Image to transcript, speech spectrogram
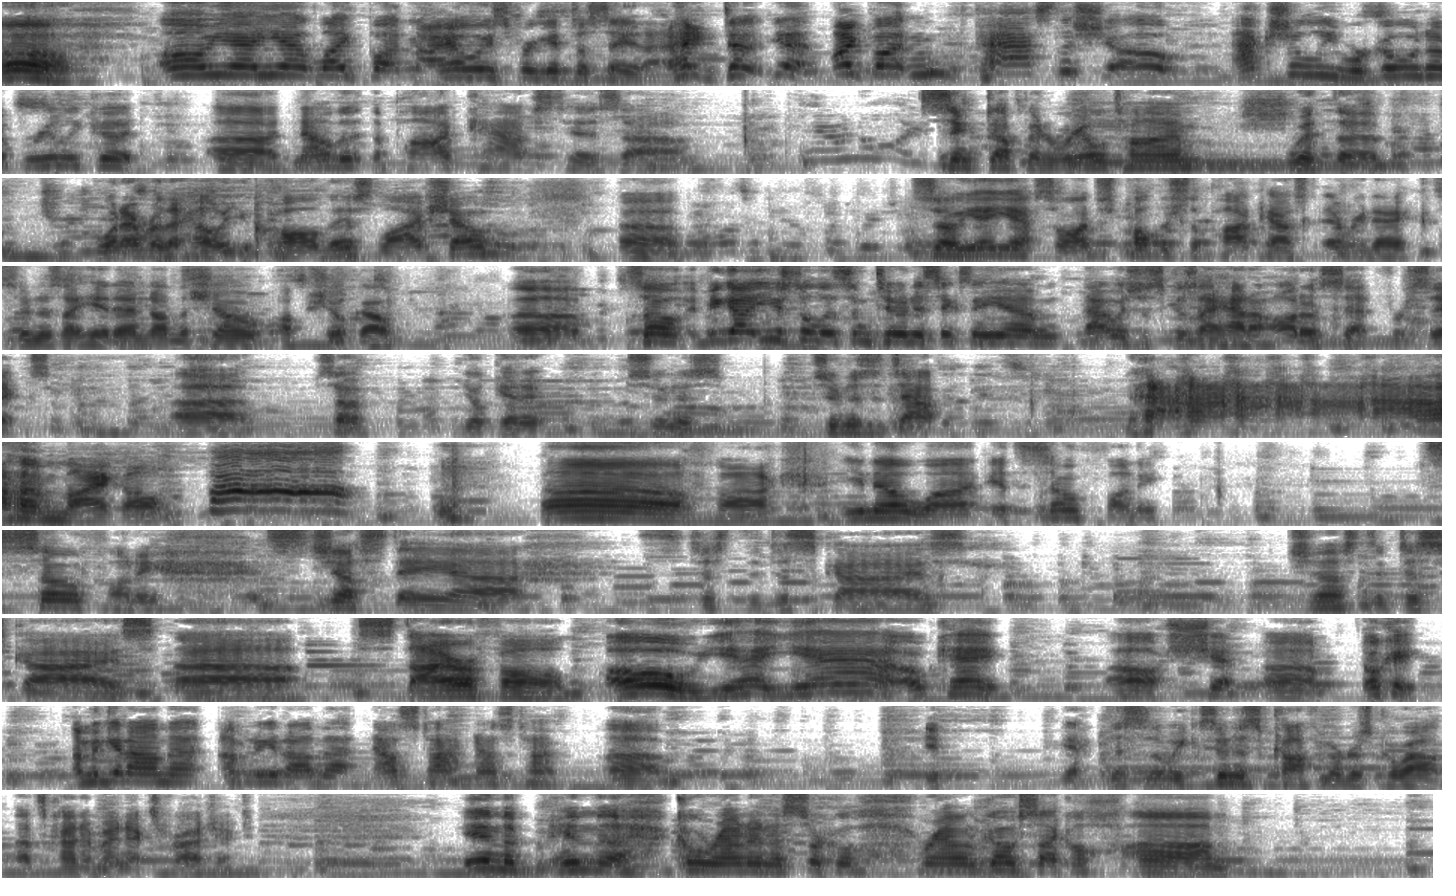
oh, oh yeah, yeah, like button. I always forget to say that. Hey, d- yeah, like button, pass the show. Actually, we're going up really good. Uh, now that the podcast has uh, synced up in real time with the whatever the hell you call this live show. Uh, so yeah, yeah. So I'll just publish the podcast every day. As soon as I hit end on the show, up she'll go. Uh, so if you got used to listening to it at 6 a.m., that was just because I had an auto set for six. Uh, so you'll get it as soon as, as soon as it's out. Michael. Oh fuck. You know what? It's so funny. It's so funny. It's just a uh it's just a disguise. Just a disguise. Uh styrofoam. Oh yeah, yeah. Okay. Oh shit. Um okay. I'm gonna get on that. I'm gonna get on that. Now it's time. Now it's time. Um it yeah, this is the week. As soon as coffee orders go out, that's kind of my next project in the in the go around in a circle round go cycle um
